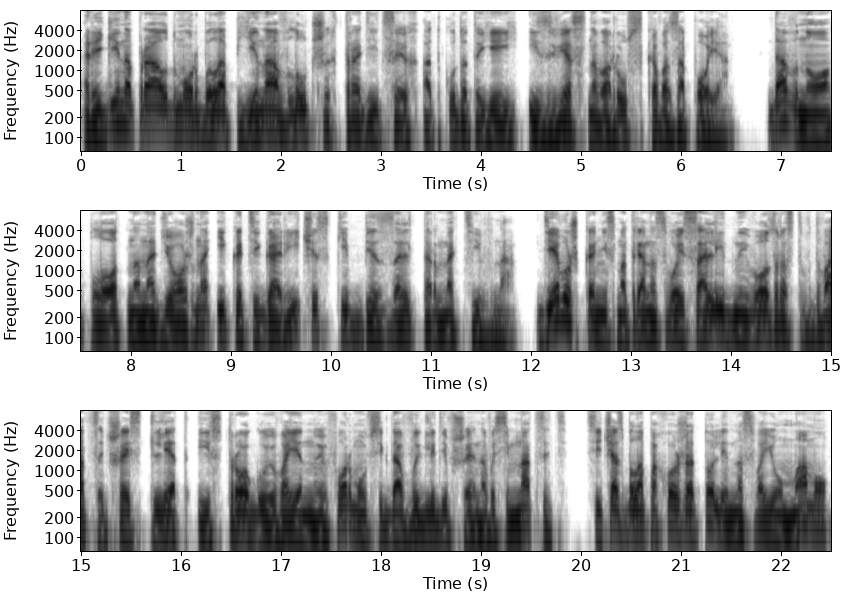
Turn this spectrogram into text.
Регина Праудмур была пьяна в лучших традициях откуда-то ей известного русского запоя. Давно, плотно, надежно и категорически безальтернативно. Девушка, несмотря на свой солидный возраст в 26 лет и строгую военную форму, всегда выглядевшая на 18, сейчас была похожа то ли на свою маму,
